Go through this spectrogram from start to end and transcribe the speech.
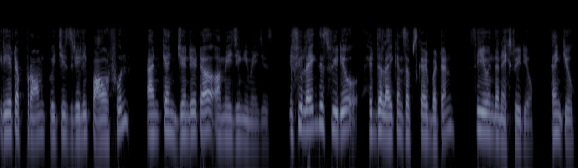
create a prompt which is really powerful and can generate uh, amazing images. If you like this video, hit the like and subscribe button. See you in the next video. Thank you.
